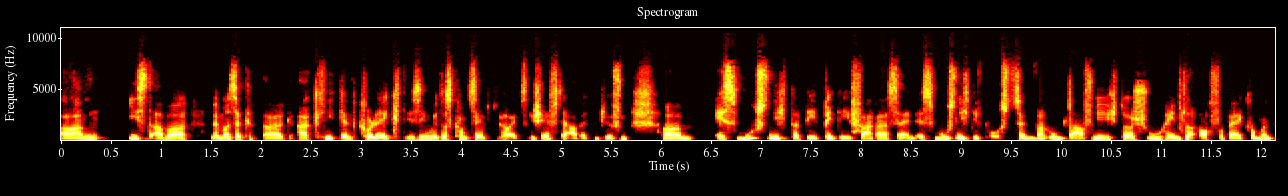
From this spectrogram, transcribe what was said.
ähm, ist aber, wenn man sagt, äh, Click and Collect ist irgendwie das Konzept, wie wir heute Geschäfte arbeiten dürfen. Ähm, es muss nicht der DPD-Fahrer sein, es muss nicht die Post sein. Warum darf nicht der Schuhhändler auch vorbeikommen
